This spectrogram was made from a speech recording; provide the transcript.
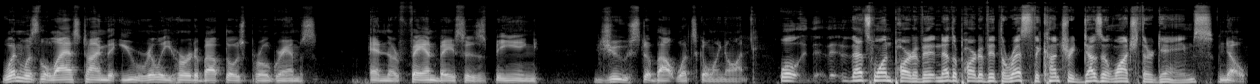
when was the last time that you really heard about those programs and their fan bases being juiced about what's going on? Well, that's one part of it. Another part of it, the rest of the country doesn't watch their games. No.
